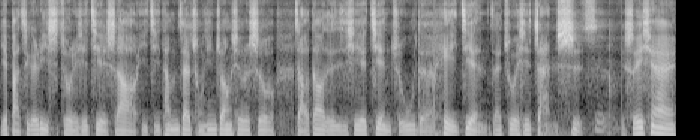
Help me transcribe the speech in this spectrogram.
也把这个历史做了一些介绍，以及他们在重新装修的时候找到的一些建筑物的配件，在做一些展示。是，所以现在。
